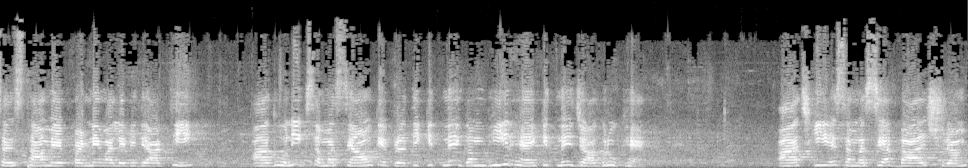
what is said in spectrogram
संस्था में पढ़ने वाले विद्यार्थी आधुनिक समस्याओं के प्रति कितने गंभीर हैं, कितने जागरूक हैं। आज की ये समस्या बाल श्रम,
